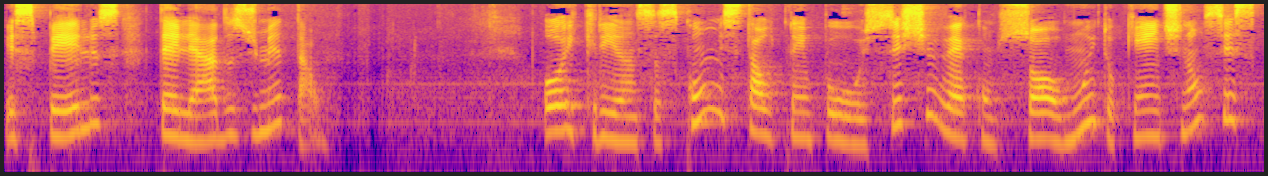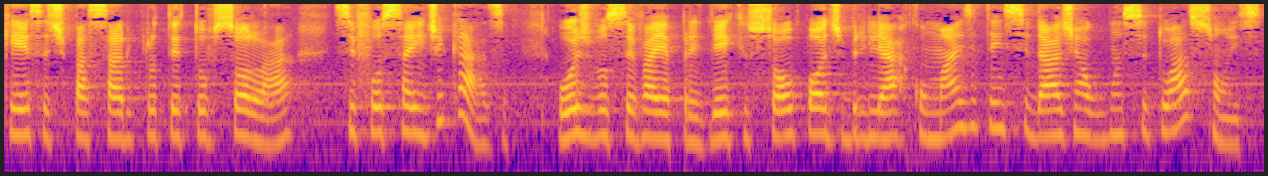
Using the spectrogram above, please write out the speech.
espelhos, telhados de metal. Oi, crianças, como está o tempo hoje? Se estiver com sol muito quente, não se esqueça de passar o protetor solar se for sair de casa. Hoje você vai aprender que o sol pode brilhar com mais intensidade em algumas situações.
